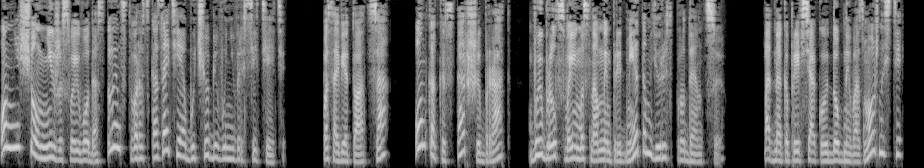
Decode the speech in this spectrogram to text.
он не счел ниже своего достоинства рассказать ей об учебе в университете. По совету отца, он, как и старший брат, выбрал своим основным предметом юриспруденцию. Однако при всякой удобной возможности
